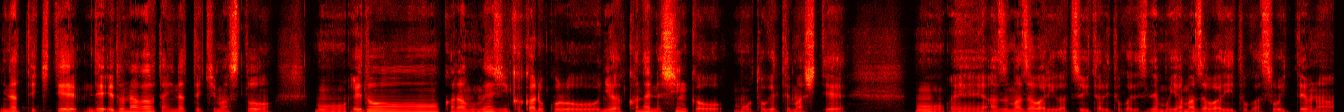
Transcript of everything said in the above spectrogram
になってきて、で、江戸長唄になってきますと、もう江戸からも明治にかかる頃にはかなりの進化をもう遂げてまして、もう、えー、東触りがついたりとかですね、もう山触りとかそういったような、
